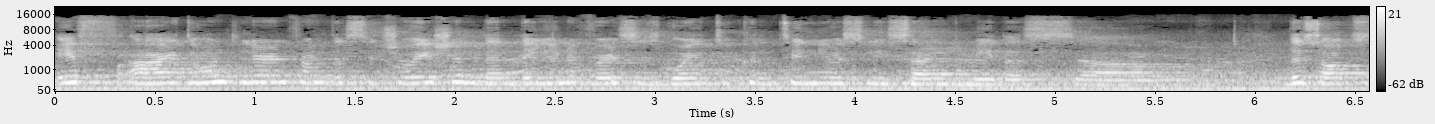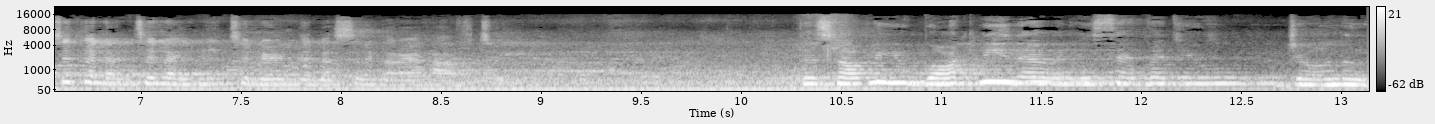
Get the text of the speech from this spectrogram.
if I don't learn from the situation, then the universe is going to continuously send me this, um, this obstacle until I need to learn the lesson that I have to. That's lovely. You got me there when you said that you journal.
